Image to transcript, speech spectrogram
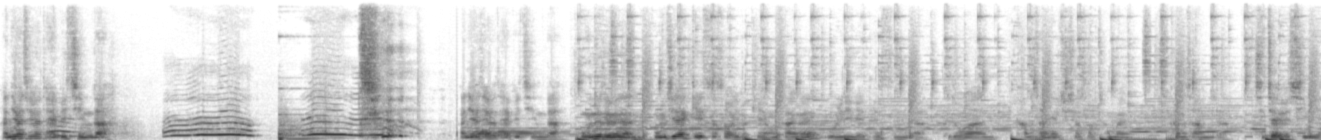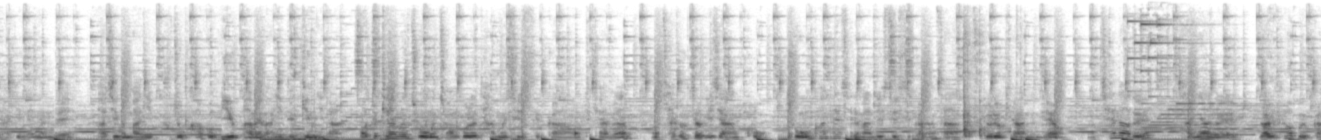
안녕하세요. 달빛입니다 안녕하세요 달빛입니다. 오늘은 공지할 게 있어서 이렇게 영상을 올리게 됐습니다. 그동안 감상해 주셔서 정말 감사합니다. 진짜 열심히 하긴 했는데 아직은 많이 부족하고 미흡함을 많이 느낍니다. 어떻게 하면 좋은 정보를 담을 수 있을까? 어떻게 하면 어, 자극적이지 않고 좋은 컨텐츠를 만들 수 있을까? 항상 노력해 왔는데요. 어, 채널을 방향을 넓혀볼까?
